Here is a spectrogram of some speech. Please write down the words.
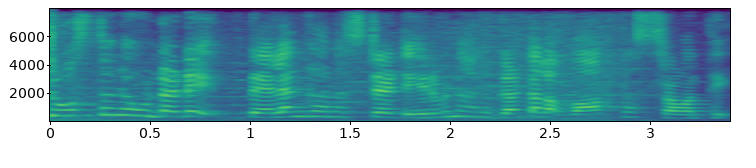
చూస్తూనే ఉండడే తెలంగాణ స్టేట్ ఇరవై నాలుగు గంటల వార్తా స్రవంతి.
